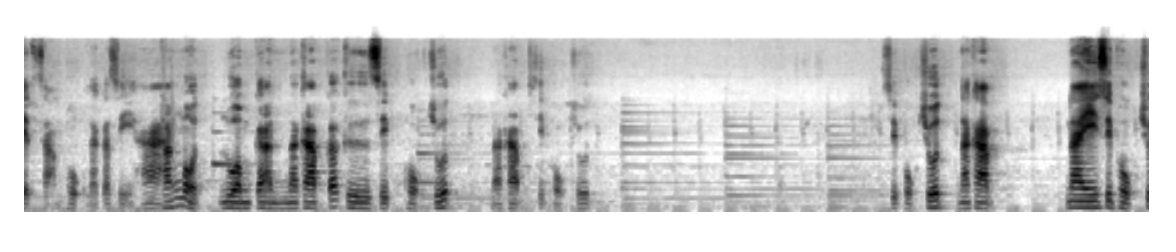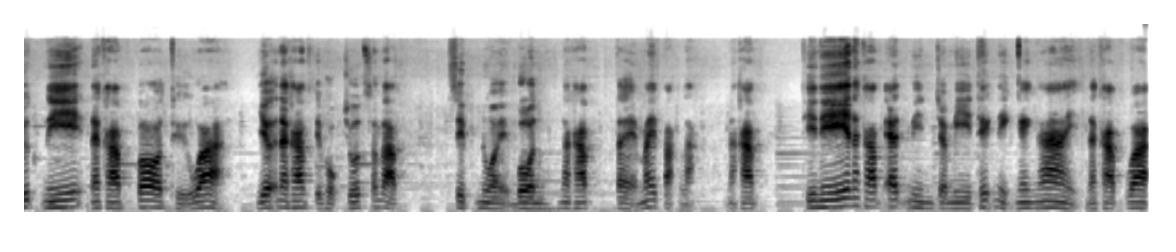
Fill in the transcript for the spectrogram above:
7 3 6 แล้วก็ 4 5 ทั้งหมดรวมกันนะครับก็คือ 16 ชุดนะครับ 16 ชุด 16 ชุดนะครับ ใน 16 ชุดนี้นะครับ ก็ถือว่าเยอะนะครับ 16 ชุดสำหรับ 10 หน่วยบนนะครับ แต่ไม่ปักหลักนะครับ ทีนี้นะครับแอดมินจะมีเทคนิคง่ายๆนะครับว่า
